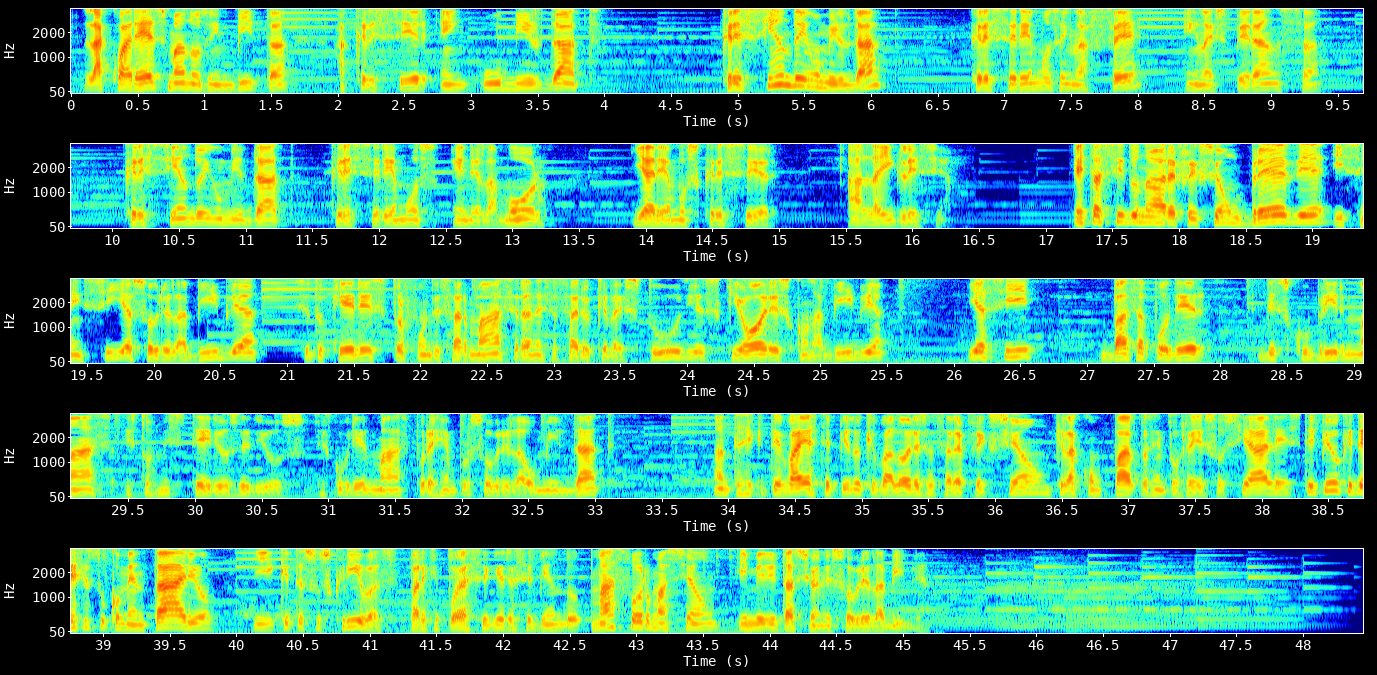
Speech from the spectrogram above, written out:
La cuaresma nos invita a crecer en humildad. Creciendo en humildad, creceremos en la fe, en la esperanza. Creciendo en humildad, creceremos en el amor y haremos crecer a la iglesia. Esta ha sido una reflexión breve y sencilla sobre la Biblia. Si tú quieres profundizar más, será necesario que la estudies, que ores con la Biblia y así vas a poder descubrir más estos misterios de Dios, descubrir más, por ejemplo, sobre la humildad. Antes de que te vayas, te pido que valores esa reflexión, que la compartas en tus redes sociales, te pido que dejes tu comentario y que te suscribas para que puedas seguir recibiendo más formación y meditaciones sobre la Biblia.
